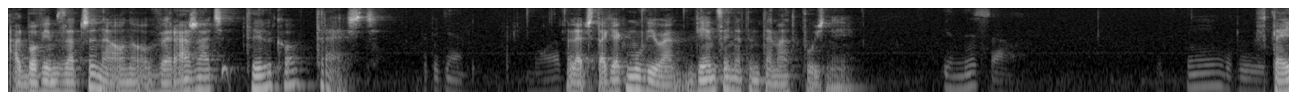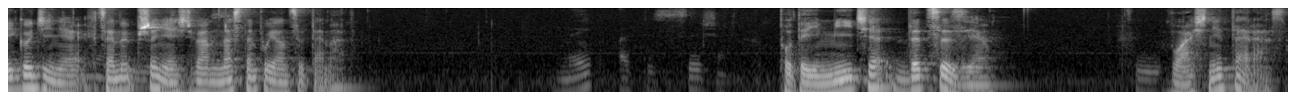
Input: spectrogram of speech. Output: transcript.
albowiem zaczyna ono wyrażać tylko treść. Lecz tak jak mówiłem, więcej na ten temat później. W tej godzinie chcemy przynieść Wam następujący temat. Podejmijcie decyzję właśnie teraz,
